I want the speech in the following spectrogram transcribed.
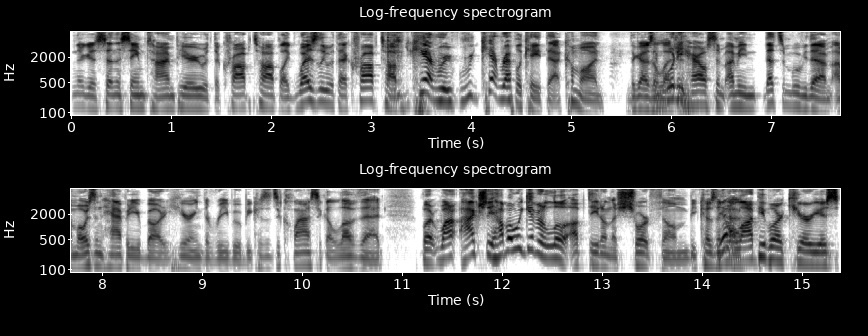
and they're gonna set in the same time period with the crop top, like Wesley with that crop top. You can't re- re- can't replicate that. Come on, The guy's a And Woody. Harrelson. I mean, that's a movie that I'm, I'm always happy about hearing the reboot because it's a classic. I love that. But why, actually, how about we give it a little update on the short film because I know Yeah. a lot of people are curious.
